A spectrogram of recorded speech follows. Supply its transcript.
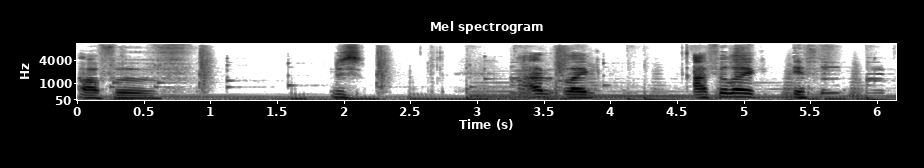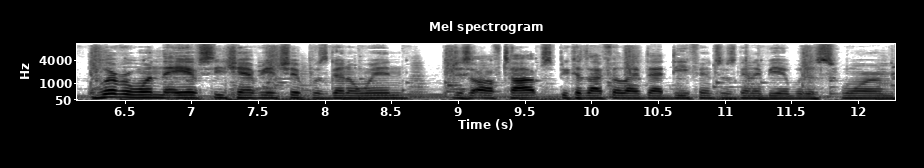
off of just I like I feel like if whoever won the AFC championship was going to win just off tops because I feel like that defense was going to be able to swarm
